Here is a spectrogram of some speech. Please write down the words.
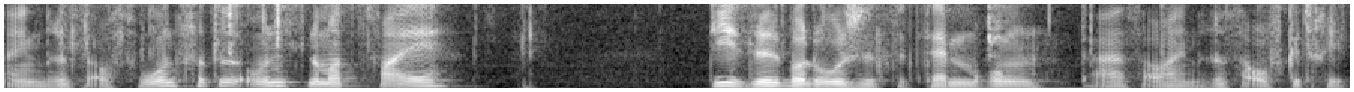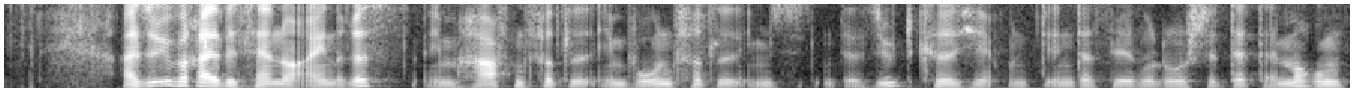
Ein Riss aufs Wohnviertel. Und Nummer 2, die Silberloge der Dämmerung. Da ist auch ein Riss aufgetreten. Also überall bisher nur ein Riss. Im Hafenviertel, im Wohnviertel, in der Südkirche und in der Silberloge der Dämmerung.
